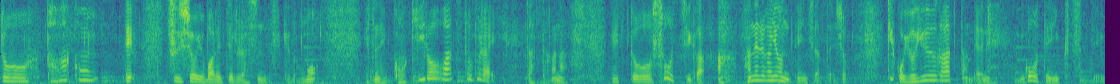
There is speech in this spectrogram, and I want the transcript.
とパワコンで通称呼ばれてるらしいんですけどもえっ、とね5キロワットぐらいだったかな。えっと、装置があパネルが4.1だったでしょ。結構余裕があったんだよね。5. いくつっていう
